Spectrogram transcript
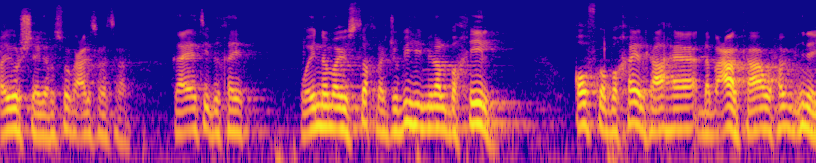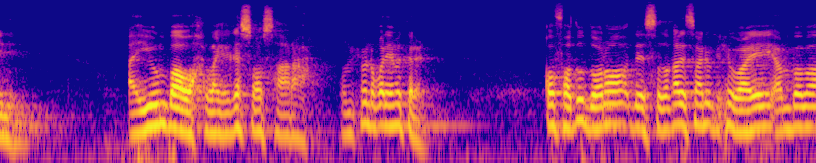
ayuu sheegay rasulka alay slat slam laa yati bkhayr wainama yustakraju bihi min albakiil qofka bakaylka ah ee dhabcaalka aan waxba bixinaynin ayuunbaa wax lagaga soo saaraa. Oo muxuu noqonaya matalan qof hadduu doono dee sadaqadiisaan u bixi waayey ambaba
